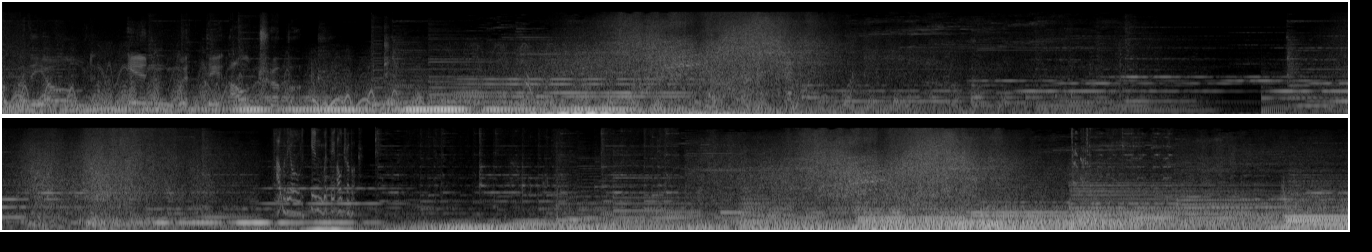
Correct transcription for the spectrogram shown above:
Out with the old, in with the ultra book. thank you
